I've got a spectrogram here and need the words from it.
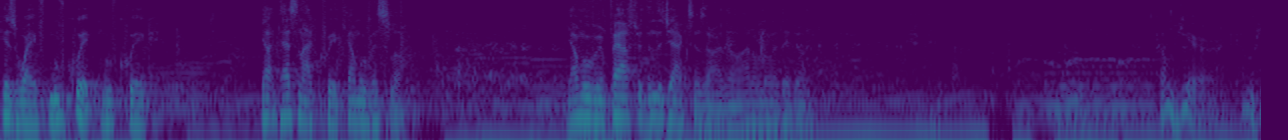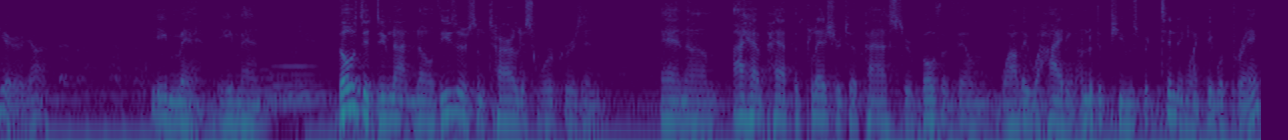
his wife. Move quick, move quick. Yeah, that's not quick. Y'all moving slow. Y'all moving faster than the Jacksons are, though. I don't know what they're doing. Come here, come here. Yeah. Amen, amen. Those that do not know, these are some tireless workers, and and um, I have had the pleasure to pastor both of them while they were hiding under the pews, pretending like they were praying.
